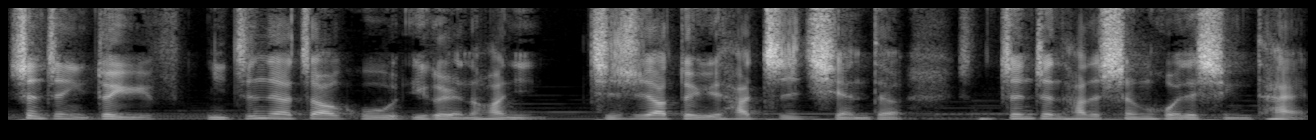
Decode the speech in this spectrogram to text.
甚至你对于你真的要照顾一个人的话，你其实要对于他之前的真正他的生活的形态，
